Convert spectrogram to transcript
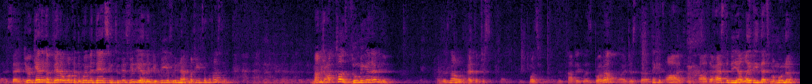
I said, "You're getting a better look at the women dancing through this video than you'd be if we didn't have mechitza and the chasna." Mamish up close, zooming in, everything. And there's no heads up. Just once the topic was brought up, I just uh, think it's odd. Uh, there has to be a lady that's mamuna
